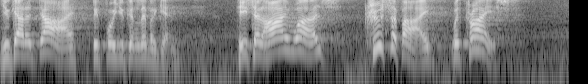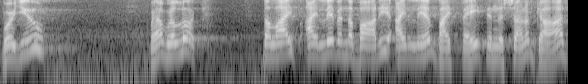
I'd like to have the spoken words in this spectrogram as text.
You got to die before you can live again. He said, I was crucified with Christ. Were you? Well, we'll look. The life I live in the body, I live by faith in the Son of God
